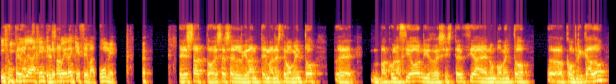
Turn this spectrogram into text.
y, pedirle a la gente que pueda que se vacune. Exacto, ese es el gran tema en este momento. Eh, vacunación y resistencia en un momento eh, complicado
